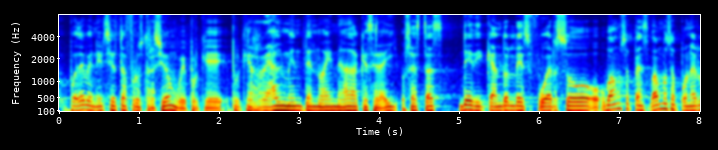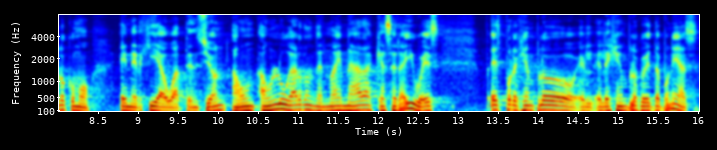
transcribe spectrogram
puede venir cierta frustración, güey, porque, porque realmente no hay nada que hacer ahí. O sea, estás dedicándole esfuerzo, o vamos a, vamos a ponerlo como energía o atención a un, a un lugar donde no hay nada que hacer ahí, güey. Es, es, por ejemplo, el, el ejemplo que ahorita ponías.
